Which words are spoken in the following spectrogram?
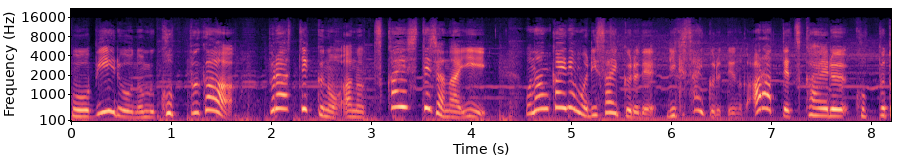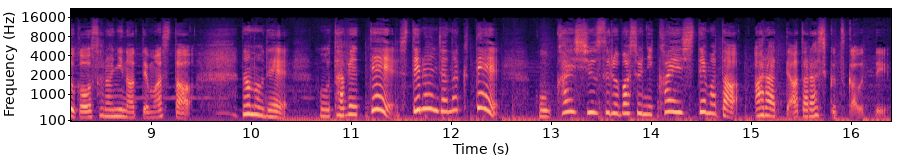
こうビールを飲むコップがプラスチックのあの使い捨てじゃないもう何回でもリサイクルでリサイクルっていうのが洗って使えるコップとかお皿になってました。なのでこう食べて捨てるんじゃなくてこう回収する場所に返してまた洗って新しく使うっていう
